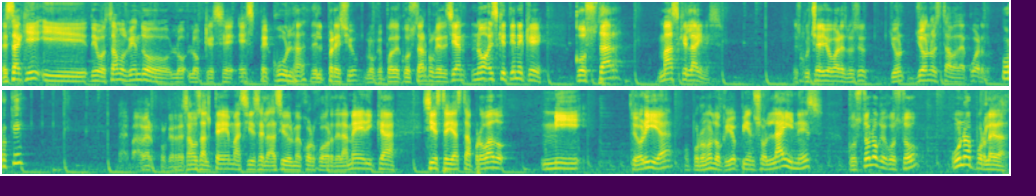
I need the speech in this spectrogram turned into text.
Está aquí y digo, estamos viendo lo, lo que se especula del precio, lo que puede costar, porque decían, no, es que tiene que costar más que Laines. Escuché yo varias veces, yo, yo no estaba de acuerdo. ¿Por qué? A ver, porque regresamos al tema, si ese ha sido el mejor jugador del América, si este ya está aprobado. Mi teoría, o por lo menos lo que yo pienso, Laines costó lo que costó, una por la edad,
